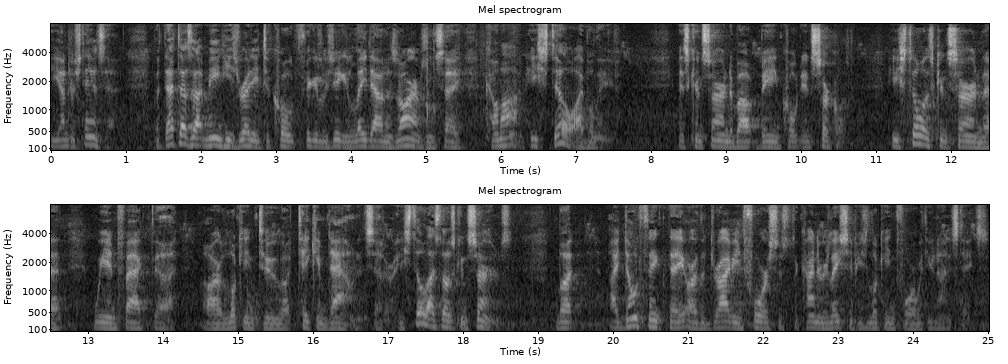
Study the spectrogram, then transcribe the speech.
He understands that. But that does not mean he's ready to, quote, figuratively speaking, lay down his arms and say, come on. He still, I believe, is concerned about being, quote, encircled. He still is concerned that we, in fact, uh, are looking to uh, take him down, et cetera. He still has those concerns. But I don't think they are the driving force as the kind of relationship he's looking for with the United States.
